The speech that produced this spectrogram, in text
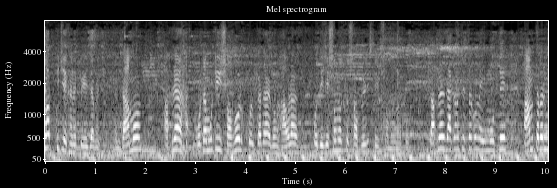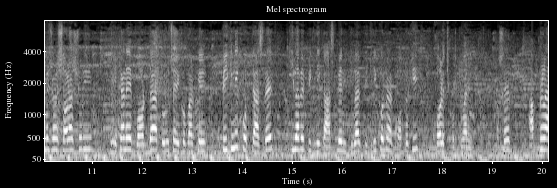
সব কিছু এখানে পেয়ে যাবেন। দামও আপনার মোটামুটি শহর, কলকাতা এবং হাওড়ার মধ্যে যে সমস্ত সব রয়েছে সেই সময় তো আপনারা দেখানোর চেষ্টা করুন এই মুহূর্তে আমতারা নিবেশনে সরাসরি এখানে বর্দা তরুচা ইকো পার্কে পিকনিক করতে আসলে কীভাবে পিকনিক আসবেন, কীভাবে পিকনিক করবেন আর কতটি খরচ করতে পারেন অতএব আপনারা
